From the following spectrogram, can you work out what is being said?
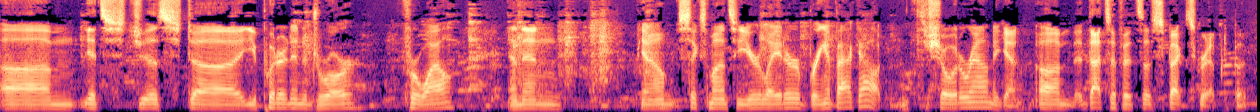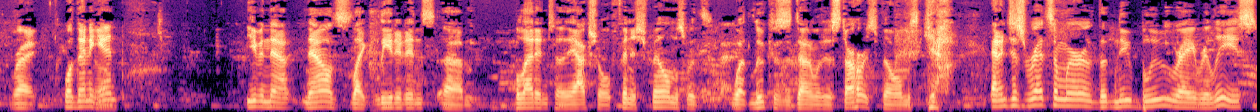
Um, it's just uh, you put it in a drawer for a while, and then you know, six months, a year later, bring it back out, show it around again. Um, that's if it's a spec script, but Right. Well, then again, even that now it's like lead it in, um, bled into the actual finished films with what Lucas has done with his Star Wars films. yeah, And I just read somewhere the new Blu-ray release.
